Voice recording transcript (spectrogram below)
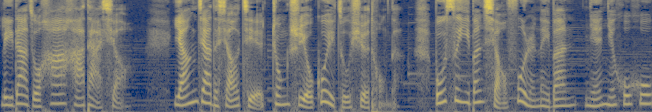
李大佐哈哈大笑：“杨家的小姐终是有贵族血统的，不似一般小妇人那般黏黏糊糊、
